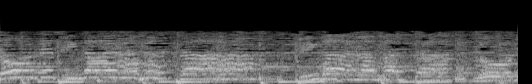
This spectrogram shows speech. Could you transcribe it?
නෝන සිංහාන මත්තා සිංහාන මත්තා නෝන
